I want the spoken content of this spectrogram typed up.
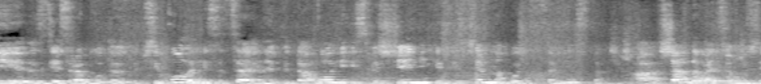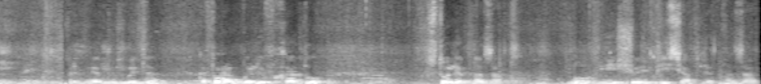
И здесь работают и психологи, и социальные педагоги, и священники. Здесь всем находится место. А сейчас давайте в музей пройдем. Предметы быта, которые были в ходу сто лет назад. Ну, и еще и 50 лет назад.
